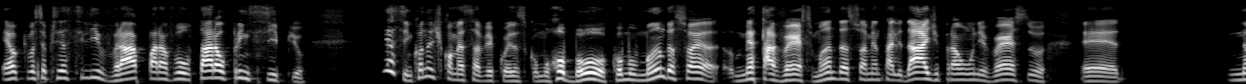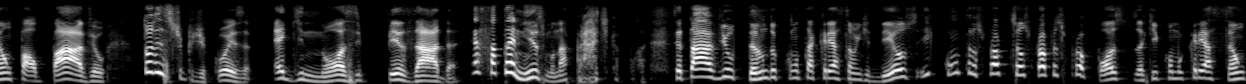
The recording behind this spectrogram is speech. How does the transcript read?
é o que você precisa se livrar para voltar ao princípio. E assim, quando a gente começa a ver coisas como robô, como manda sua metaverso, manda sua mentalidade para um universo é, não palpável, todo esse tipo de coisa é gnose pesada. É satanismo na prática, porra. Você está aviltando contra a criação de Deus e contra os próprios, seus próprios propósitos aqui como criação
